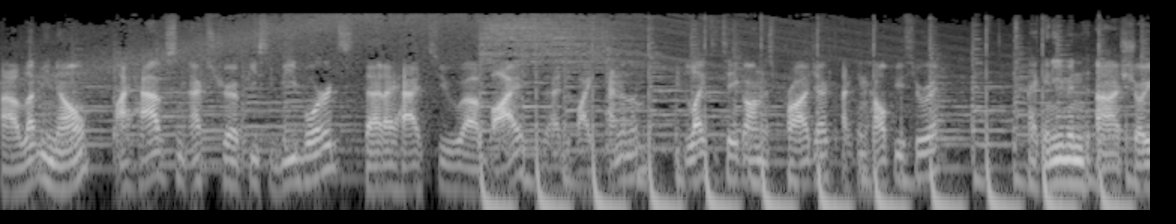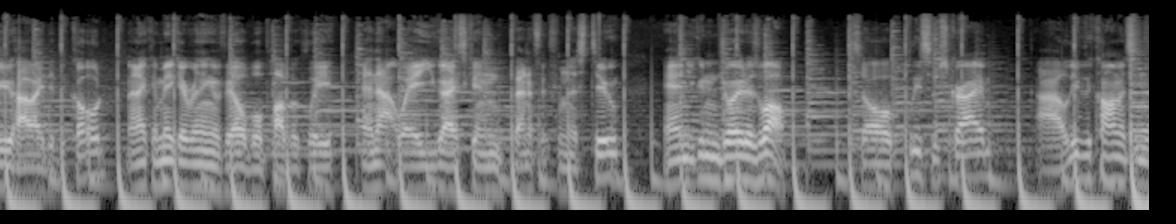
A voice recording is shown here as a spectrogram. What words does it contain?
Uh, let me know. I have some extra PCB boards that I had to uh, buy. So I had to buy 10 of them. If you'd like to take on this project, I can help you through it. I can even uh, show you how I did the code and I can make everything available publicly and that way you guys can benefit from this too and you can enjoy it as well. So please subscribe, uh, leave the comments in the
